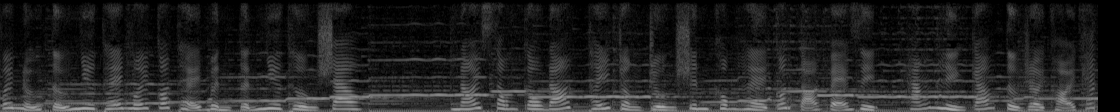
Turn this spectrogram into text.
với nữ tử như thế mới có thể bình tĩnh như thường sao? Nói xong câu đó, Thấy Trần Trường Sinh không hề có tỏ vẻ gì, Hắn liền cáo từ rời khỏi khách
